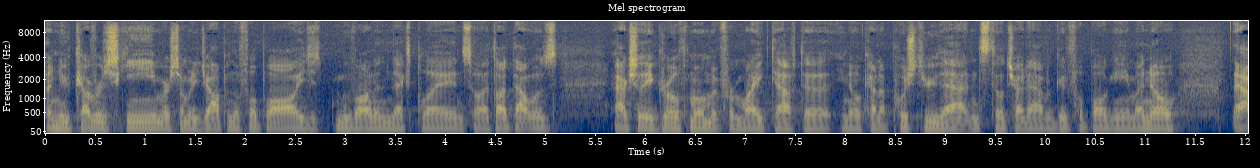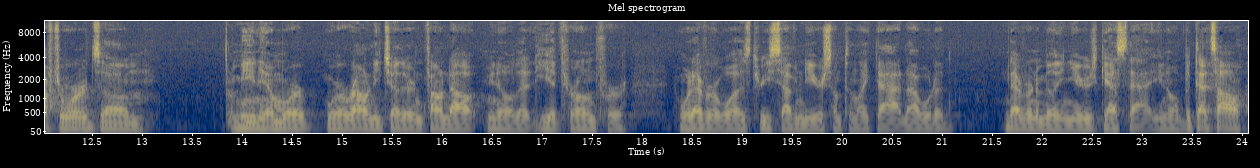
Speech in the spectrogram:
a new coverage scheme or somebody dropping the football. He just move on to the next play, and so I thought that was actually a growth moment for Mike to have to you know kind of push through that and still try to have a good football game. I know afterwards. Um, me and him were, were around each other and found out, you know, that he had thrown for whatever it was, 370 or something like that. And I would have never in a million years guessed that, you know. But that's how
